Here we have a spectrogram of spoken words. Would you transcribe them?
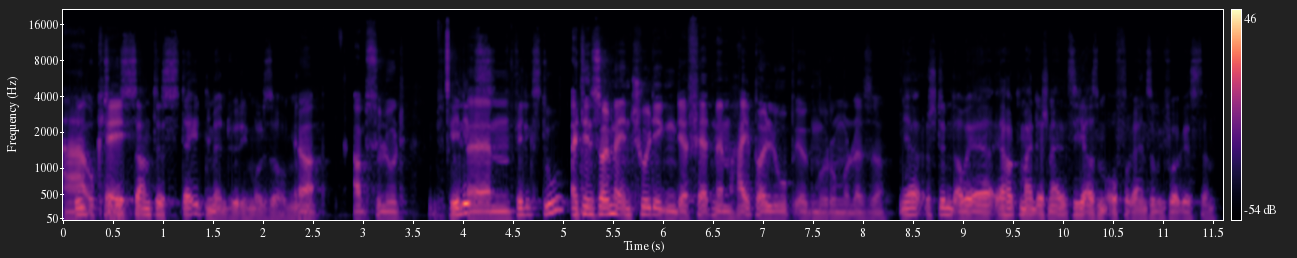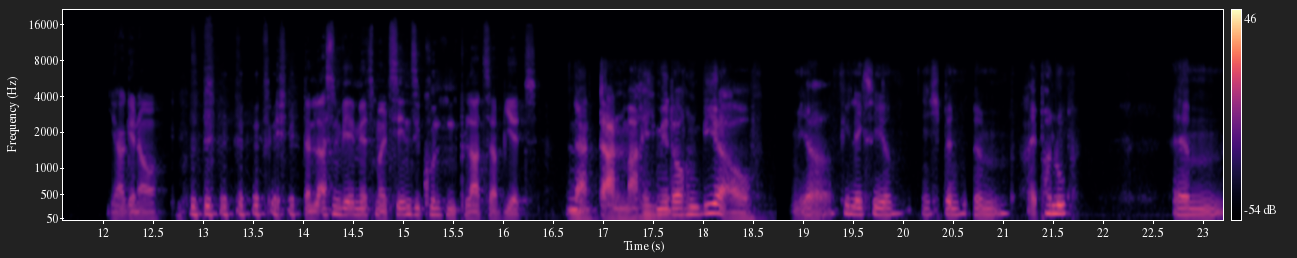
Ah, okay. Interessantes Statement, würde ich mal sagen. Ja, absolut. Felix, Ähm, Felix, du? Äh, Den soll man entschuldigen, der fährt mit dem Hyperloop irgendwo rum oder so. Ja, stimmt, aber er, er hat gemeint, er schneidet sich aus dem Off rein, so wie vorgestern. Ja, genau. Dann lassen wir ihm jetzt mal 10 Sekunden Platz ab jetzt. Na, dann mache ich mir doch ein Bier auf. Ja, Felix hier. Ich bin im Hyperloop. Ähm,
